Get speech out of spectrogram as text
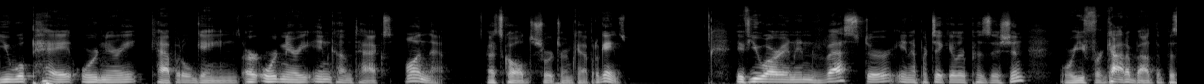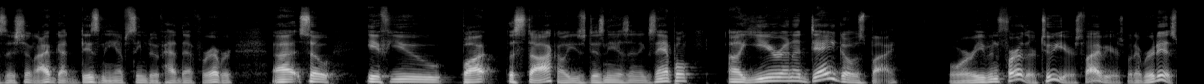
you will pay ordinary capital gains or ordinary income tax on that. That's called short-term capital gains. If you are an investor in a particular position, or you forgot about the position, I've got Disney, I've seemed to have had that forever. Uh, so if you bought the stock, I'll use Disney as an example, a year and a day goes by, or even further, two years, five years, whatever it is.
